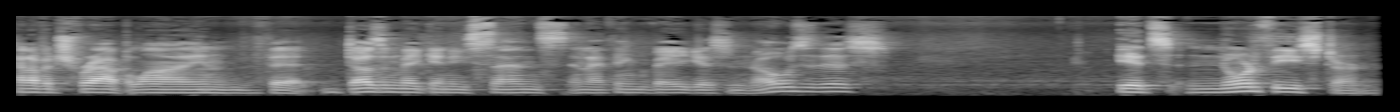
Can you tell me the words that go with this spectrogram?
Kind of a trap line that doesn't make any sense, and I think Vegas knows this. It's Northeastern.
